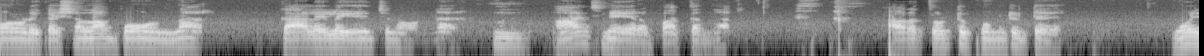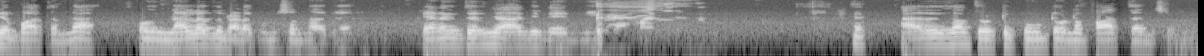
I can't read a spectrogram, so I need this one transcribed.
உன்னுடைய கஷ்டம்லாம் போகணும்னா காலையில் ஏஞ்சின உடனே. ஆஞ்சநேயரை பார்த்தேன்னா அவரை தொட்டு கும்பிட்டுட்டு மூஞ்ச பார்த்தேன்னா உனக்கு நல்லது நடக்கும்னு சொன்னார். எனக்கு தெரிஞ்ச ஆஞ்சநேயர் நீ அதுதான் தொட்டு கும்பிட்டு உன்னை பார்த்தேன்னு சொன்னேன்.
